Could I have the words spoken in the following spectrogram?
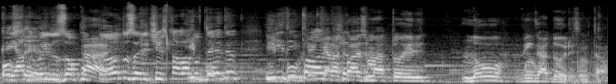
criado seja, uma ilusão cara, Thanos, ele tinha instalado o por- dedo e, E por que, ela Tinha- quase matou ele no Vingadores, então?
